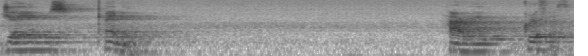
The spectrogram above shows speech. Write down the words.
James Kenny, Harry Griffith,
